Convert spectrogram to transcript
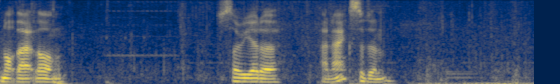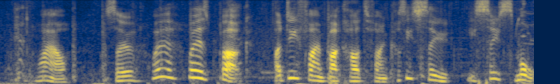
not that long. So he had a an accident. Wow. So where where's Buck? I do find Buck hard to find because he's so he's so small.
